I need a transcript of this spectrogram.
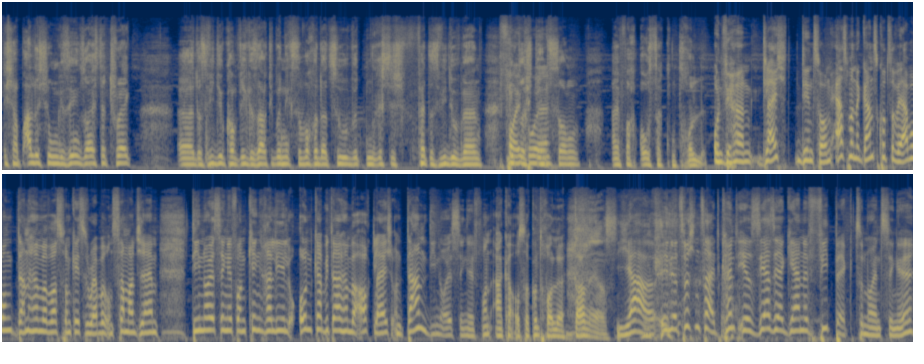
Ich habe alles schon gesehen, so heißt der Track. Äh, das Video kommt, wie gesagt, übernächste Woche dazu. Wird ein richtig fettes Video werden. Voll Gebt cool. euch den Song einfach außer Kontrolle. Und wir hören gleich den Song. Erstmal eine ganz kurze Werbung, dann hören wir was von Casey Rebel und Summer Jam. Die neue Single von King Khalil und Kapital hören wir auch gleich. Und dann die neue Single von AK außer Kontrolle. Dann erst. Ja, in der Zwischenzeit könnt ihr sehr, sehr gerne Feedback zur neuen Single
